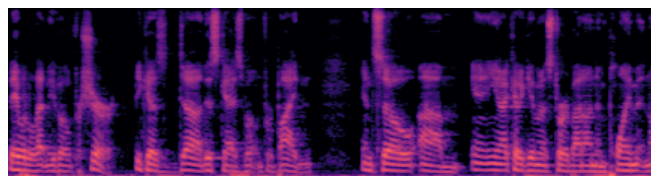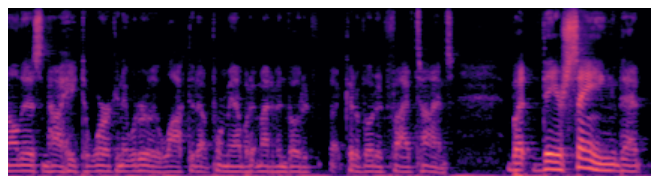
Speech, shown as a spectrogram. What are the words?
they would have let me vote for sure because, duh, this guy's voting for Biden. And so, um, and you know, I could have given a story about unemployment and all this and how I hate to work, and it would really locked it up for me. But it might have been voted, I could have voted five times. But they are saying that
